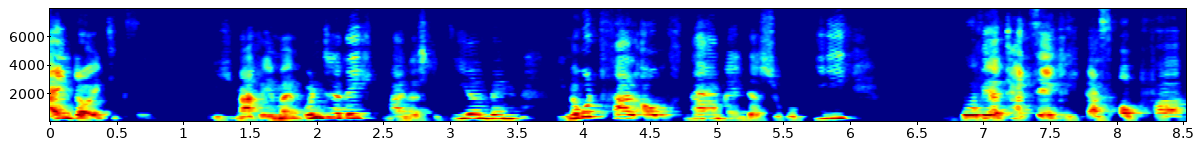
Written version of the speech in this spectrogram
eindeutig sind, ich mache immer im Unterricht meiner Studierenden die Notfallaufnahme in der Chirurgie, wo wir tatsächlich das Opfer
